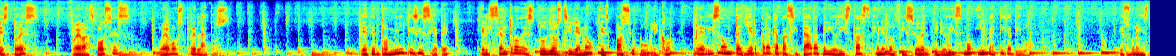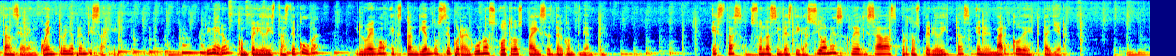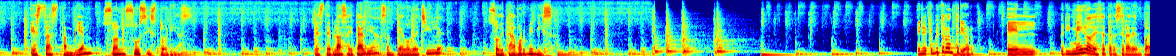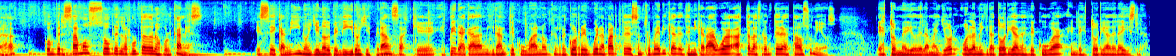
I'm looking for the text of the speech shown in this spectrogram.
Esto es Nuevas Voces, Nuevos Relatos. Desde el 2017, el Centro de Estudios Chileno Espacio Público realiza un taller para capacitar a periodistas en el oficio del periodismo investigativo. Es una instancia de encuentro y aprendizaje. Primero con periodistas de Cuba y luego expandiéndose por algunos otros países del continente. Estas son las investigaciones realizadas por los periodistas en el marco de este taller. Estas también son sus historias. Desde Plaza Italia, Santiago de Chile, soy Davor Mimisa. En el capítulo anterior, el primero de esta tercera temporada, conversamos sobre la ruta de los volcanes, ese camino lleno de peligros y esperanzas que espera cada migrante cubano que recorre buena parte de Centroamérica desde Nicaragua hasta la frontera de Estados Unidos. Esto en medio de la mayor ola migratoria desde Cuba en la historia de la isla,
